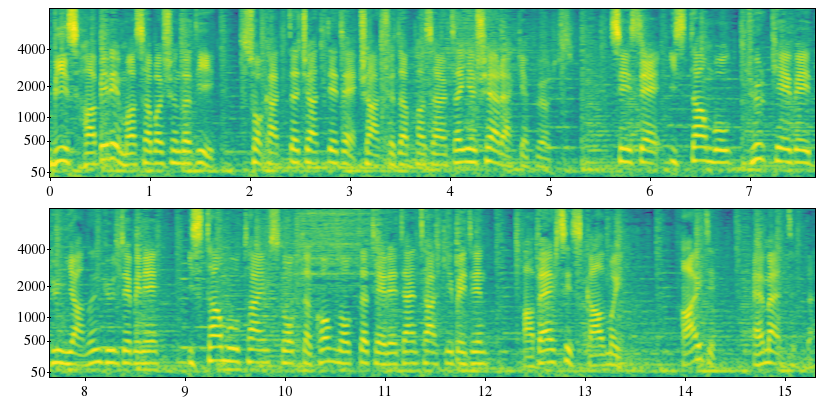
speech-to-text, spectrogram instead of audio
Biz haberi masa başında değil, sokakta, caddede, çarşıda, pazarda yaşayarak yapıyoruz. Siz de İstanbul, Türkiye ve dünyanın gündemini istanbultimes.com.tr'den takip edin, habersiz kalmayın. Haydi, hemen tıkla.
